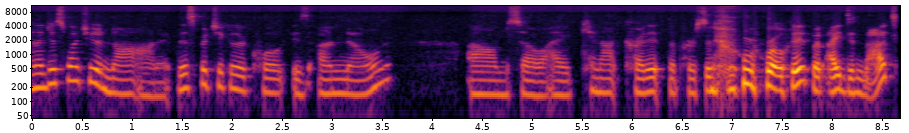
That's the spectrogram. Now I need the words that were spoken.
and I just want you to gnaw on it. This particular quote is unknown. Um, so I cannot credit the person who wrote it, but I did not.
